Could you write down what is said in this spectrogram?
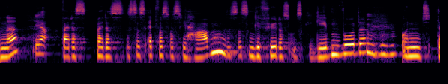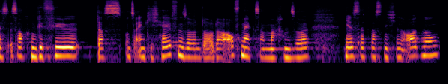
ne? Ja. Weil das, weil das ist das etwas, was wir haben. Das ist ein Gefühl, das uns gegeben wurde. Und das ist auch ein Gefühl, das uns eigentlich helfen soll oder, oder aufmerksam machen soll. Hier ist etwas nicht in Ordnung.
